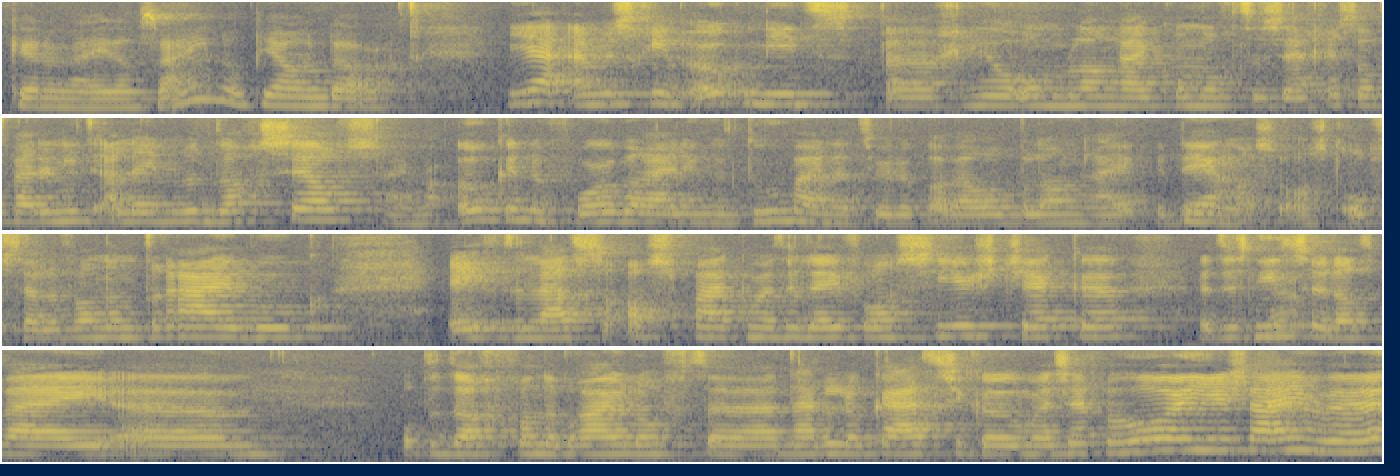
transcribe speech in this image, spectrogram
kunnen wij er zijn op jouw dag. Ja, en misschien ook niet eh, geheel onbelangrijk om nog te zeggen, is dat wij er niet alleen op de dag zelf zijn, maar ook in de voorbereidingen doen wij natuurlijk al wel wat belangrijke dingen. Ja. Zoals het opstellen van een draaiboek, even de laatste afspraken met de leveranciers checken. Het is niet Ja. zo dat wij ehm, op de dag van de bruiloft eh, naar de locatie komen en zeggen: Hoi, hier zijn we.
